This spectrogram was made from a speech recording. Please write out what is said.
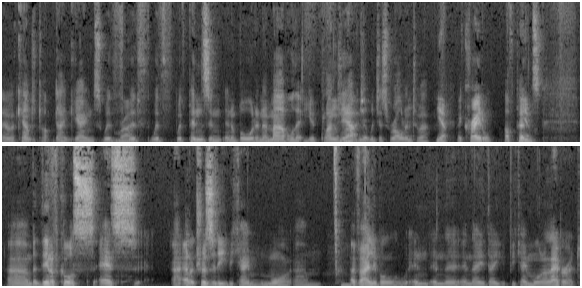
They were countertop da- games with Right. with, with, with pins in, in a board and a marble that you'd plunge out and it would just roll into a, yeah, a cradle of pins. Um, but then, of course, as uh, electricity became more um, Hmm. available in, in the and they, they became more elaborate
